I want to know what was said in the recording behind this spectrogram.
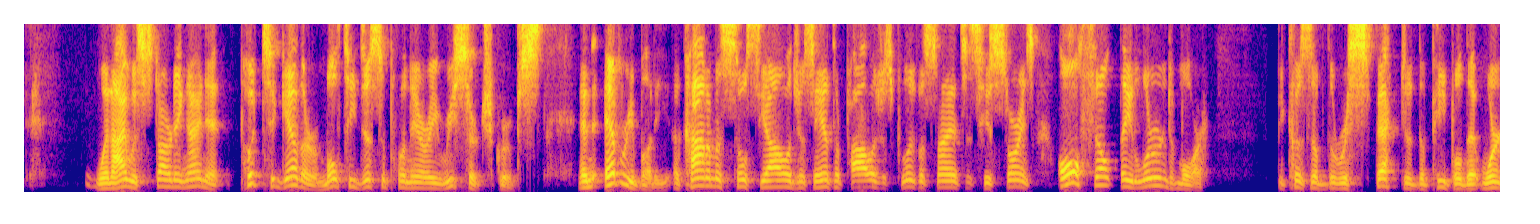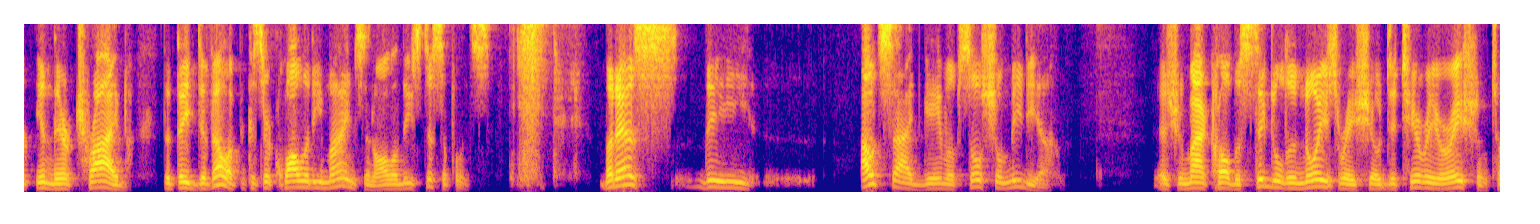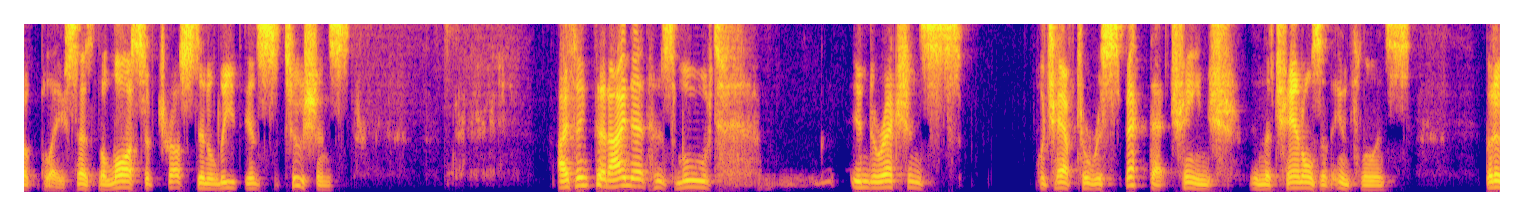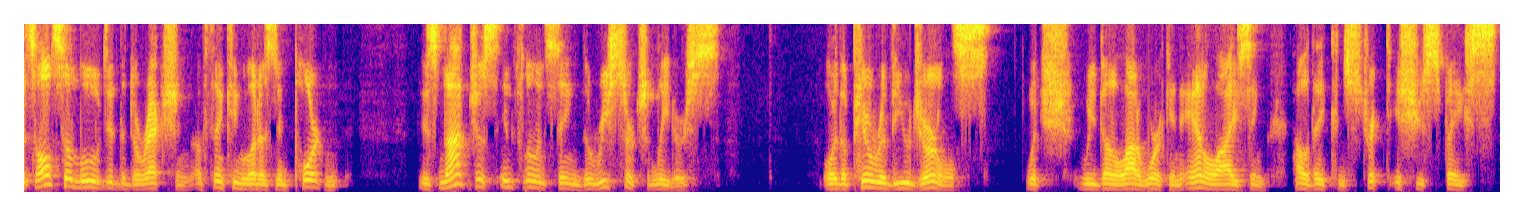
When I was starting INET, put together multidisciplinary research groups. And everybody, economists, sociologists, anthropologists, political scientists, historians, all felt they learned more because of the respect of the people that weren't in their tribe that they developed because they're quality minds in all of these disciplines. But as the outside game of social media, as you might call the signal to noise ratio deterioration took place, as the loss of trust in elite institutions, I think that INET has moved in directions which have to respect that change in the channels of influence, but it's also moved in the direction of thinking what is important is not just influencing the research leaders or the peer reviewed journals, which we've done a lot of work in analyzing how they constrict issue space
